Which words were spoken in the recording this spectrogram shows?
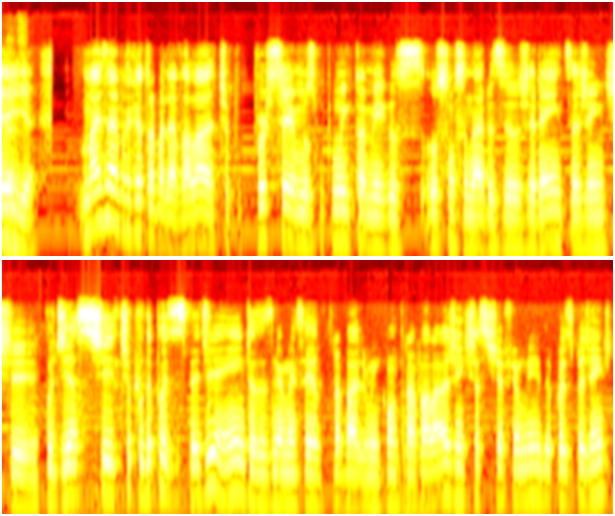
e ia. Mas na época que eu trabalhava lá, tipo, por sermos muito amigos, os funcionários e os gerentes, a gente podia assistir, tipo, depois do expediente. Às vezes minha mãe saía do trabalho, me encontrava lá, a gente assistia filme depois do expediente.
